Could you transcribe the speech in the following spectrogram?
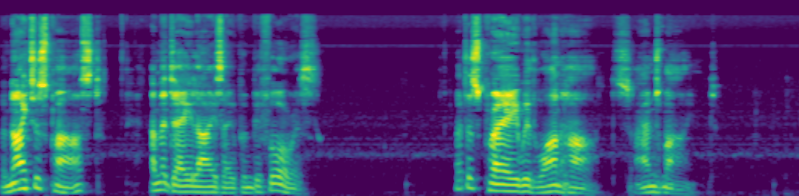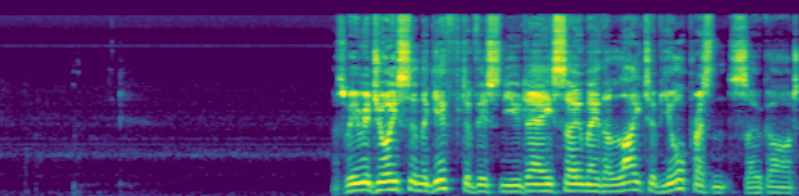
The night has passed, and the day lies open before us. Let us pray with one heart and mind. As we rejoice in the gift of this new day, so may the light of your presence, O God,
